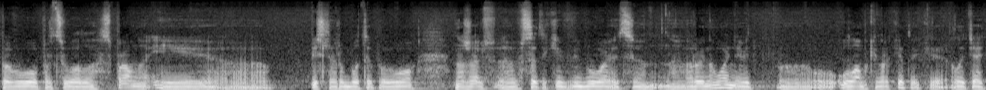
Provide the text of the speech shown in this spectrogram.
ПВО працювало справно і після роботи ПВО, на жаль, все-таки відбувається руйнування від уламків ракет, які летять.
